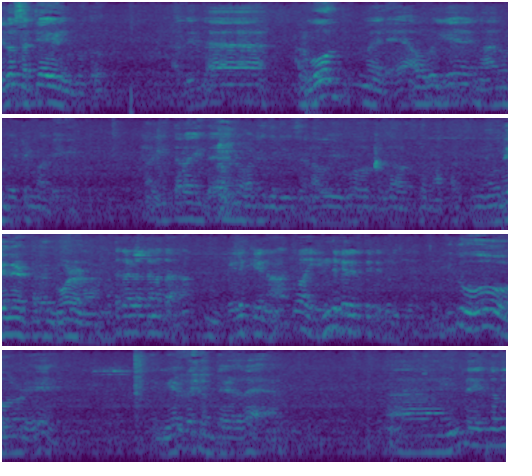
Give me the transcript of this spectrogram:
ಇರೋ ಸತ್ಯ ಹೇಳಿರ್ಬೋದು. ಅದರಿಂದ ಅಲ್ಲಿ ಹೋದ್ಮೇಲೆ ಅವರಿಗೆ ನಾನು ಭೇಟಿ ಮಾಡಿ. ಈ ಥರ ಇದೆ ಹೊರಗಿದ್ದೀನಿ ಸರ್ ನಾವು ಇವು ಅವ್ರನ್ನೆಲ್ಲ ಅವ್ರ ಮಾತಾಡ್ತೀನಿ. ಅವ್ರೇನು ಹೇಳ್ತಾರೆ ನೋಡೋಣ. ಮತಗಳ್ಳತನದ ಹೇಳಿಕೆನ ಅಥವಾ ಹಿಂದೆ ಬೇರೆ ಇದು ನೋಡಿ ಹೇಳ್ಬೇಕಂತ ಹೇಳಿದ್ರೆ ಹಿಂದೆ ಇಂದಲೂ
